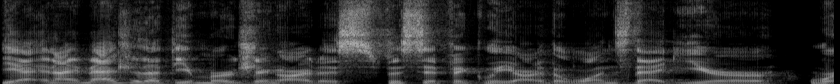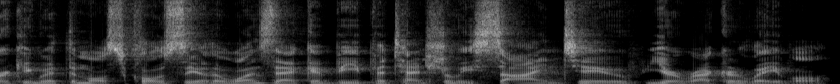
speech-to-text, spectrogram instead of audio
Yeah. And I imagine that the emerging artists specifically are the ones that you're working with the most closely, or the ones that could be potentially signed to your record label.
